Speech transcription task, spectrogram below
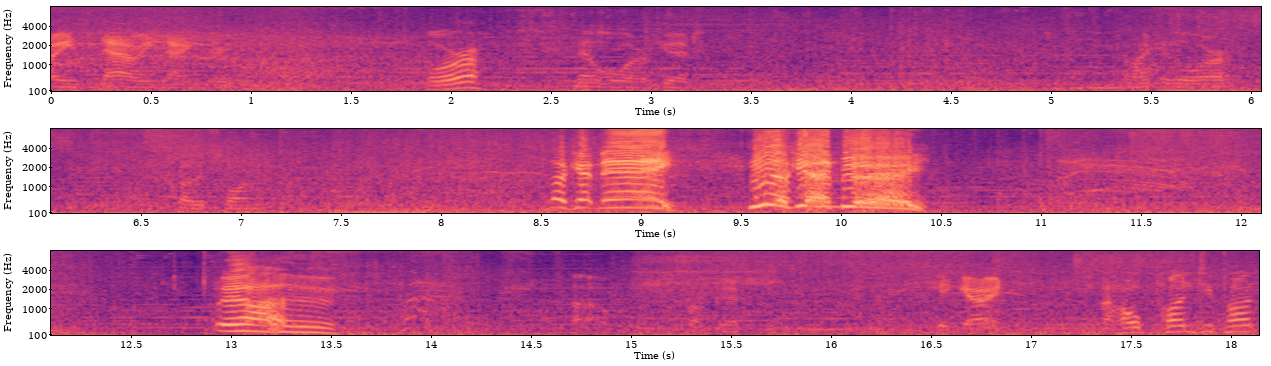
he's now he's angry. Aura? No aura, good. I like his aura. Close one. Look at me! Look at me! Uh oh, okay. Get going. The whole punty punt.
